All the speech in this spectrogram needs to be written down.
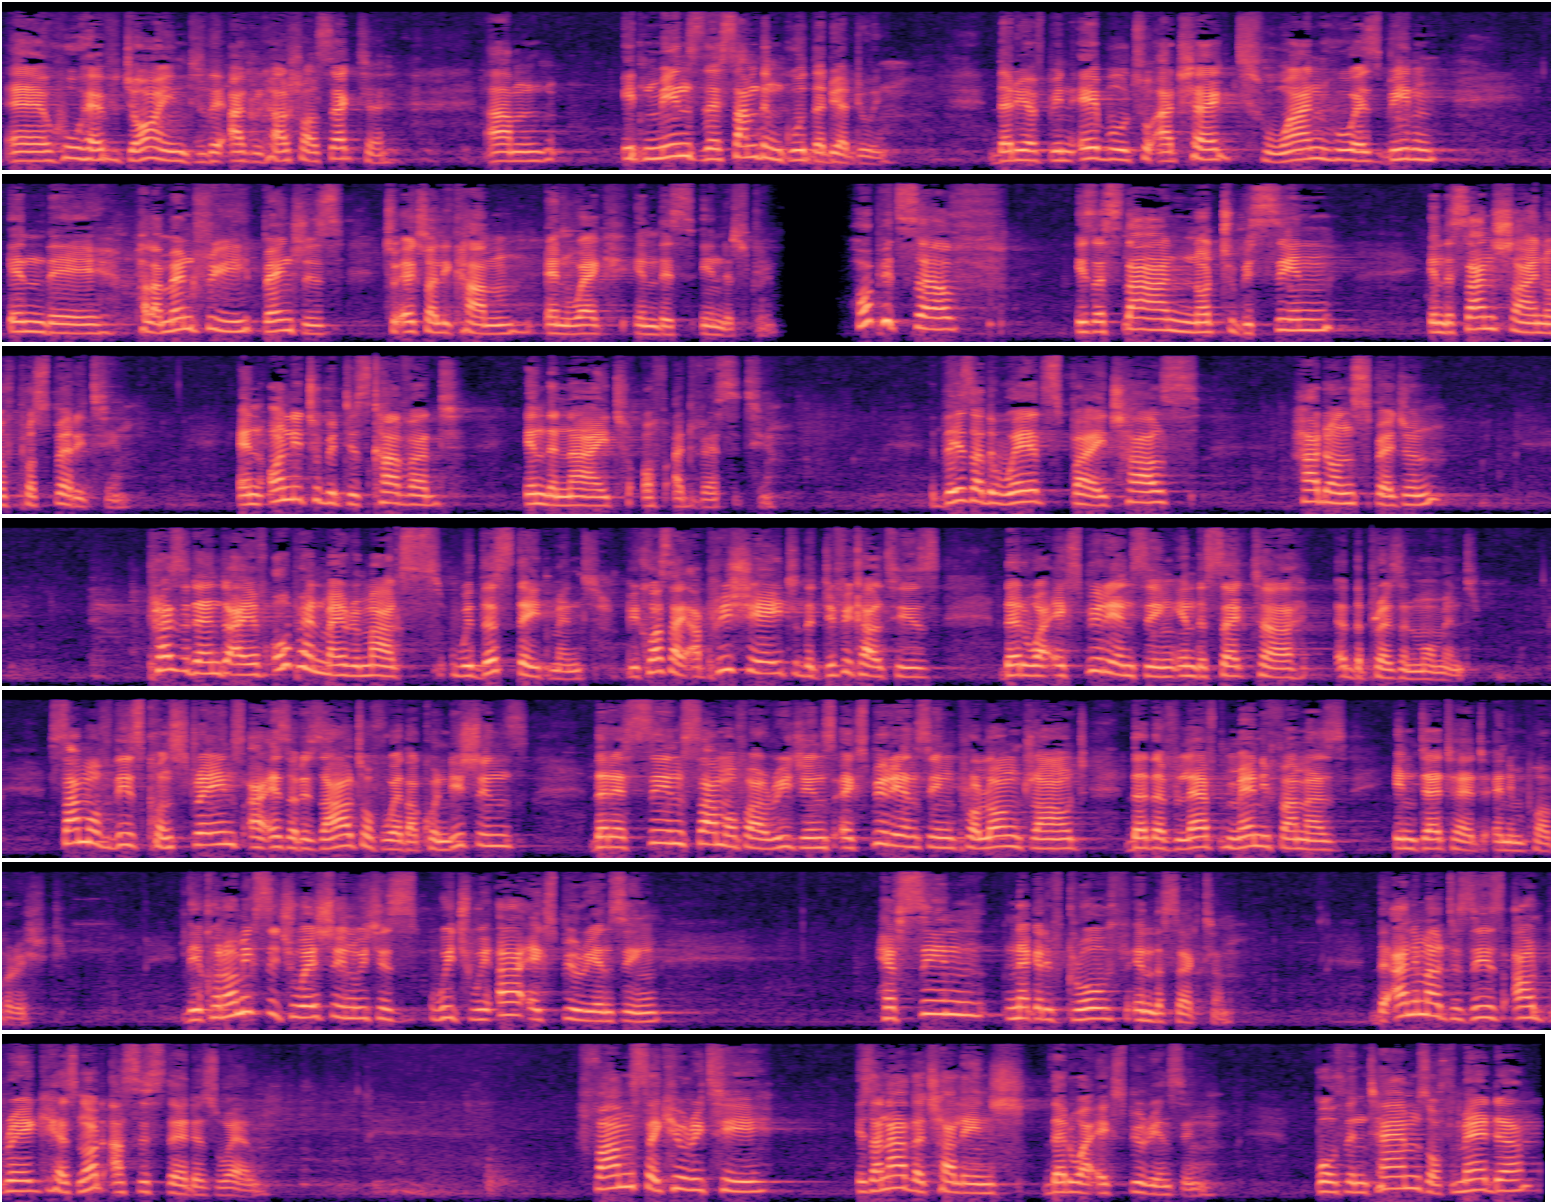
who have joined the agricultural sector, um, it means there's something good that we are doing. That we have been able to attract one who has been in the parliamentary benches to actually come and work in this industry. Hope itself is a star not to be seen in the sunshine of prosperity and only to be discovered in the night of adversity. These are the words by Charles Haddon Spurgeon. President, I have opened my remarks with this statement because I appreciate the difficulties that we're experiencing in the sector at the present moment. Some of these constraints are as a result of weather conditions that has seen some of our regions experiencing prolonged drought that have left many farmers indebted, and impoverished. The economic situation which, is, which we are experiencing have seen negative growth in the sector. The animal disease outbreak has not assisted as well. Farm security is another challenge that we're experiencing, both in terms of murder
